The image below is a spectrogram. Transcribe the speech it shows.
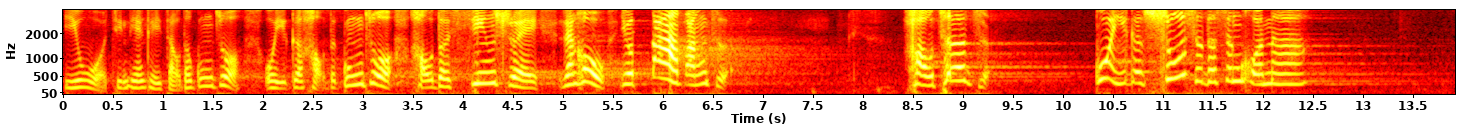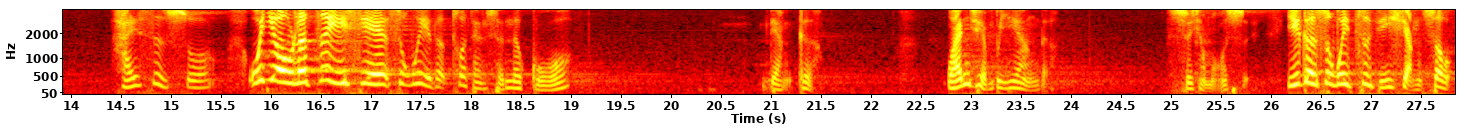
以我今天可以找到工作，我一个好的工作，好的薪水，然后有大房子、好车子，过一个舒适的生活呢？还是说我有了这一些是为了拓展神的国？两个完全不一样的思想模式，一个是为自己享受，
